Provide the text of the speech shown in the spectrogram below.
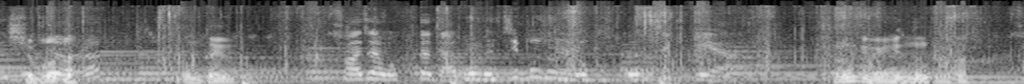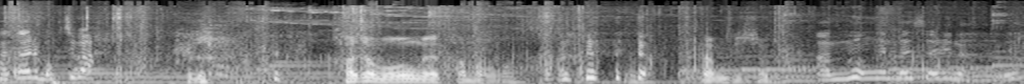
이거 집어넣어. 뭔지 알아? 뭔데 이거 과자 먹다 남으면 찝어놓으려고 갖고 온 집게야. 그런 게 왜 있는 거야 과자를 먹지 마. 과자 먹으면 그냥 다 먹어 응, 남기지 마 안 먹는다는 소리는 안 하네.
